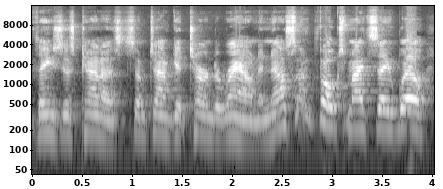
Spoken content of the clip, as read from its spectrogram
things just kind of sometimes get turned around. And now some folks might say, well,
